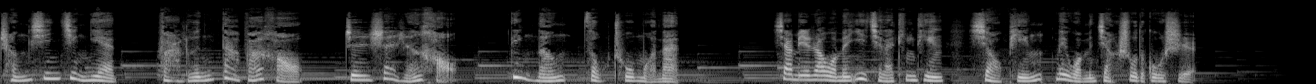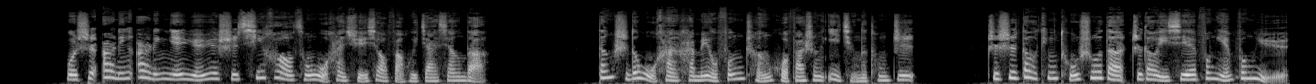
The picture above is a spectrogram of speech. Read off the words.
诚心敬念法轮大法好，真善人好，定能走出磨难。下面让我们一起来听听小平为我们讲述的故事。我是二零二零年元月十七号从武汉学校返回家乡的，当时的武汉还没有封城或发生疫情的通知。只是道听途说的知道一些风言风语，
